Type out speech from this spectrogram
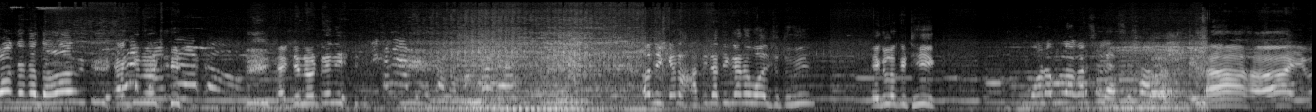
ও কাকা দাঁড়ান একজন ওঠে একজন ওঠেনি। আদি কেন হাতি টাতি কেন বলছো তুমি? এগুলো কি ঠিক? বড় ব্লগার চলে আসছে হ্যাঁ হ্যাঁ এও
